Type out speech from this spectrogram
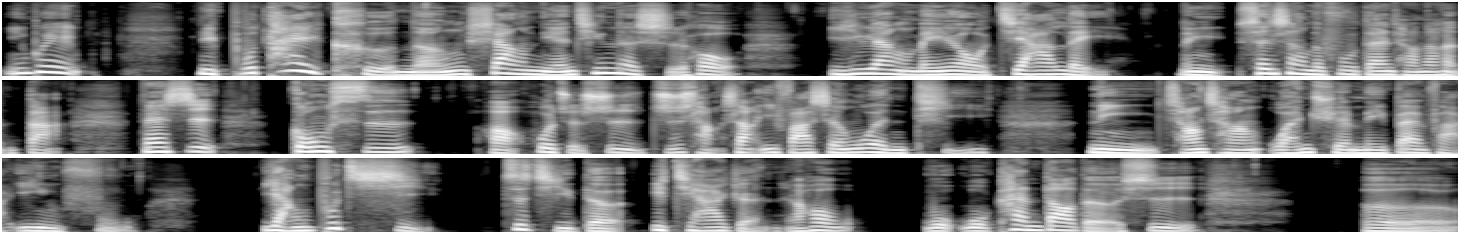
因为。你不太可能像年轻的时候一样没有家累，你身上的负担常常很大。但是公司啊，或者是职场上一发生问题，你常常完全没办法应付，养不起自己的一家人。然后我我看到的是，呃，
